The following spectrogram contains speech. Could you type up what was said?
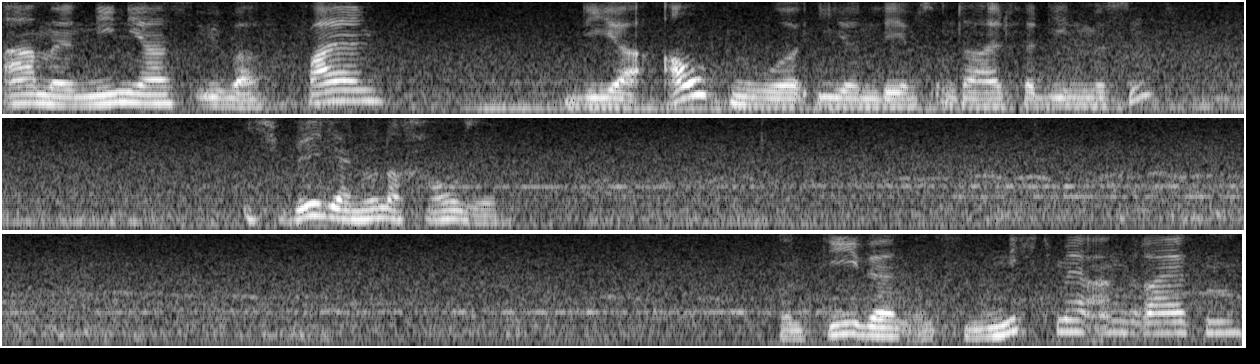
arme Ninjas überfallen, die ja auch nur ihren Lebensunterhalt verdienen müssen. Ich will ja nur nach Hause. Und die werden uns nicht mehr angreifen.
